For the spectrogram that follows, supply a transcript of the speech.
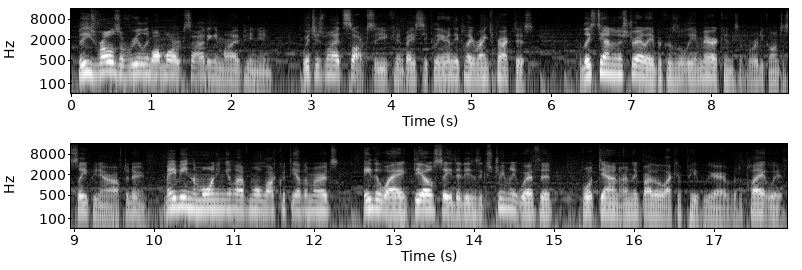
But these roles are really a lot more exciting in my opinion, which is why it sucks that you can basically only play ranked practice. At least down in Australia because all the Americans have already gone to sleep in our afternoon. Maybe in the morning you'll have more luck with the other modes. Either way, DLC that is extremely worth it, brought down only by the lack of people you're able to play it with.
